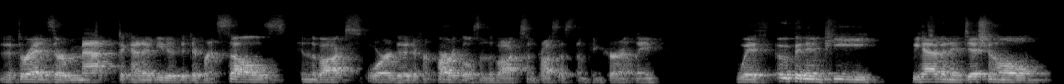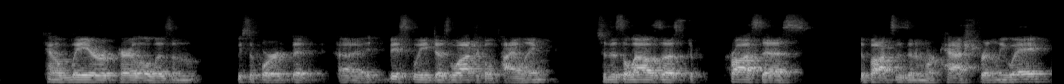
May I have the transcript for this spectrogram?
the threads are mapped to kind of either the different cells in the box or to the different particles in the box and process them concurrently. With OpenMP, we have an additional kind of layer of parallelism we support that uh, it basically does logical tiling. So this allows us to process the boxes in a more cache friendly way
